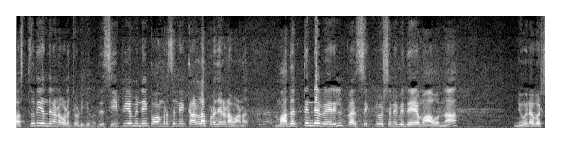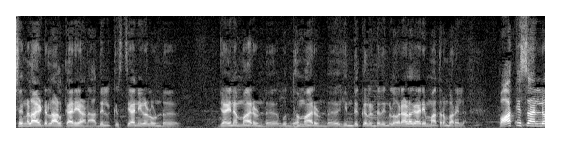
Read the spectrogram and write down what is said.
വസ്തുത എന്തിനാണ് വളച്ചൊടിക്കുന്നത്? സി പി എമ്മിന്റെയും കോൺഗ്രസിന്റെയും കള്ളപ്രചരണമാണ്. മതത്തിന്റെ പേരിൽ പെർസിക്യൂഷന് വിധേയമാവുന്ന ന്യൂനപക്ഷങ്ങളായിട്ടുള്ള ആൾക്കാരെയാണ്. അതിൽ ക്രിസ്ത്യാനികളുണ്ട് ജൈനന്മാരുണ്ട് ബുദ്ധന്മാരുണ്ട് ഹിന്ദുക്കളുണ്ട്. നിങ്ങൾ ഒരാളെ കാര്യം മാത്രം പറയില്ല. പാകിസ്ഥാനിലോ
